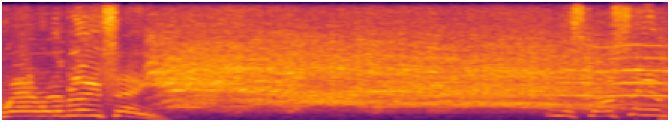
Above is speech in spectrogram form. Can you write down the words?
where are the blue team? Let's go and see them.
